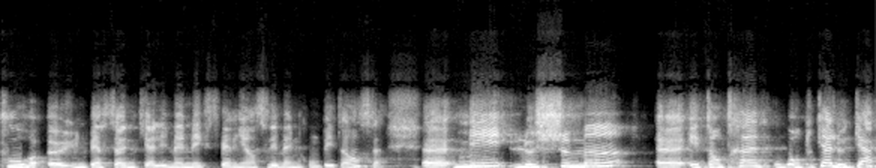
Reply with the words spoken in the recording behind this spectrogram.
pour une personne qui a les mêmes expériences, les mêmes compétences. mais le chemin euh, est en train, ou en tout cas le gap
